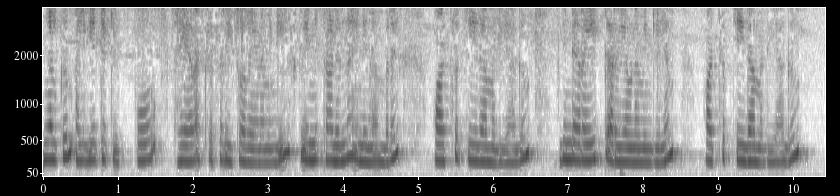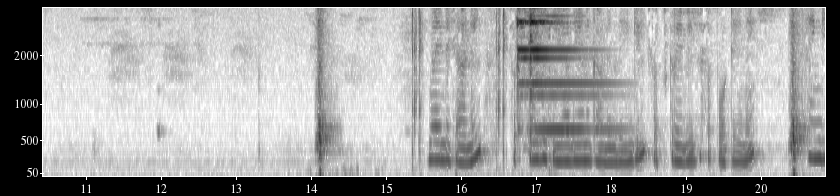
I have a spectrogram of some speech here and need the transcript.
നിങ്ങൾക്കും അലിഗേറ്റർ ക്ലിപ്പോ ഹെയർ ആക്സസറീസോ വേണമെങ്കിൽ സ്ക്രീനിൽ കാണുന്ന എന്റെ നമ്പറിൽ വാട്സപ്പ് ചെയ്താൽ മതിയാകും. ഇതിന്റെ റേറ്റ് അറിയണമെങ്കിലും വാട്സപ്പ് ചെയ്താൽ മതിയാകും. നിങ്ങൾ എന്റെ ചാനൽ സബ്സ്ക്രൈബ് ചെയ്യാതെയാണ് കാണുന്നതെങ്കിൽ സബ്സ്ക്രൈബ് ചെയ്ത് സപ്പോർട്ട് ചെയ്യണേ. താങ്ക്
